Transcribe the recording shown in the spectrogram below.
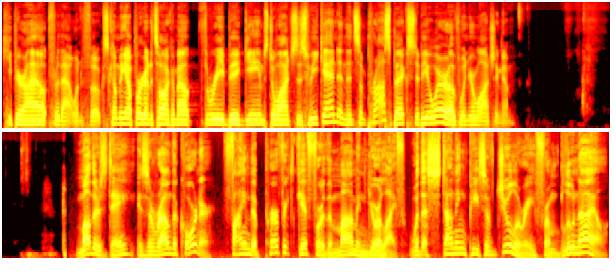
keep your eye out for that one, folks. Coming up, we're going to talk about three big games to watch this weekend and then some prospects to be aware of when you're watching them. Mother's Day is around the corner. Find the perfect gift for the mom in your life with a stunning piece of jewelry from Blue Nile.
